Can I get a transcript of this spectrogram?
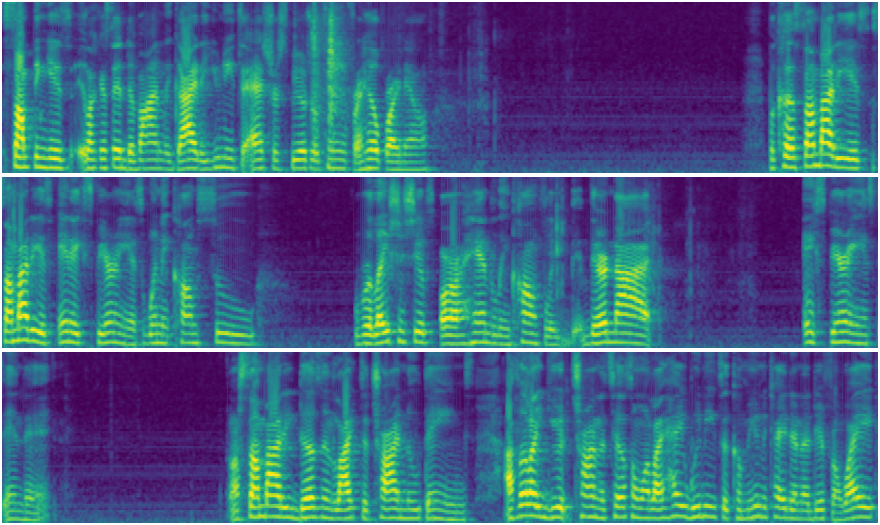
something is, like I said, divinely guided. You need to ask your spiritual team for help right now. Because somebody is somebody is inexperienced when it comes to relationships or handling conflict. They're not experienced in that. Or somebody doesn't like to try new things. I feel like you're trying to tell someone like, hey, we need to communicate in a different way.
